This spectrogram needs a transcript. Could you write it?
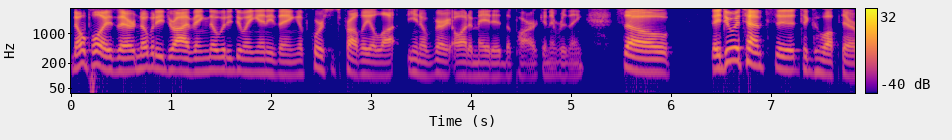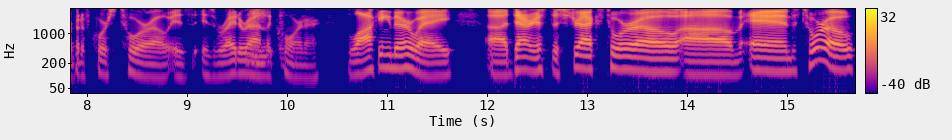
no employees there, nobody driving, nobody doing anything. Of course, it's probably a lot, you know, very automated the park and everything. So they do attempt to, to go up there, but of course Toro is is right around the corner, blocking their way. Uh, Darius distracts Toro, um, and Toro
